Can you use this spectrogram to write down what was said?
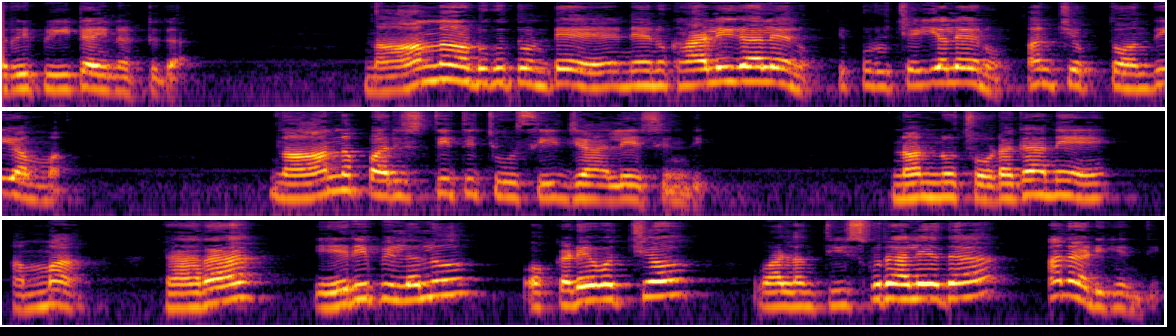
రిపీట్ అయినట్టుగా. నాన్న అడుగుతుంటే నేను ఖాళీగా లేను ఇప్పుడు చెయ్యలేను అని చెప్తోంది అమ్మ. నాన్న పరిస్థితి చూసి జాలేసింది. నన్ను చూడగానే అమ్మ రారా ఏరి పిల్లలు ఒక్కడే వచ్చావు వాళ్ళని తీసుకురాలేదా అని అడిగింది.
